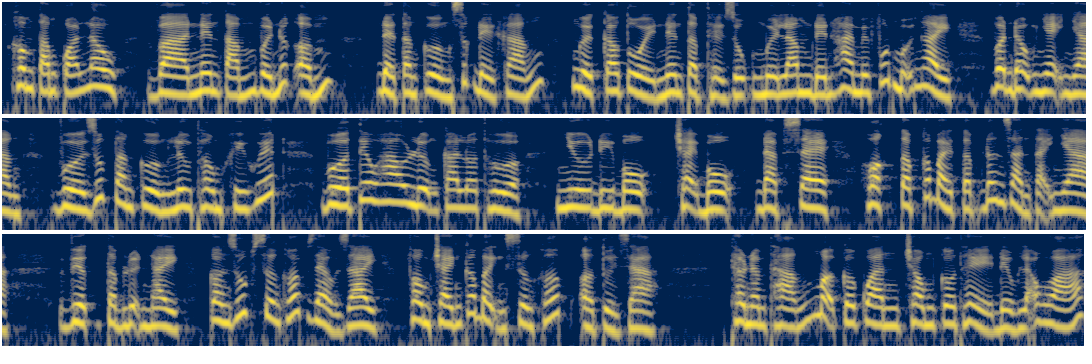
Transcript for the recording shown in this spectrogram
không tắm quá lâu và nên tắm với nước ấm. Để tăng cường sức đề kháng, người cao tuổi nên tập thể dục 15 đến 20 phút mỗi ngày, vận động nhẹ nhàng vừa giúp tăng cường lưu thông khí huyết, vừa tiêu hao lượng calo thừa như đi bộ, chạy bộ, đạp xe hoặc tập các bài tập đơn giản tại nhà. Việc tập luyện này còn giúp xương khớp dẻo dai, phòng tránh các bệnh xương khớp ở tuổi già. Theo năm tháng, mọi cơ quan trong cơ thể đều lão hóa,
